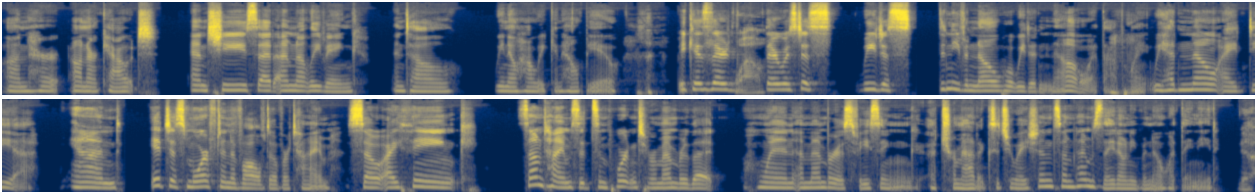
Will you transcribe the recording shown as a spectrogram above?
on her on our couch and she said, "I'm not leaving until we know how we can help you." Because there Wow. there was just we just didn't even know what we didn't know at that Mhm. point. We had no idea. And it just morphed and evolved over time. So I think sometimes it's important to remember that when a member is facing a traumatic situation, sometimes they don't even know what they need. Yeah.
